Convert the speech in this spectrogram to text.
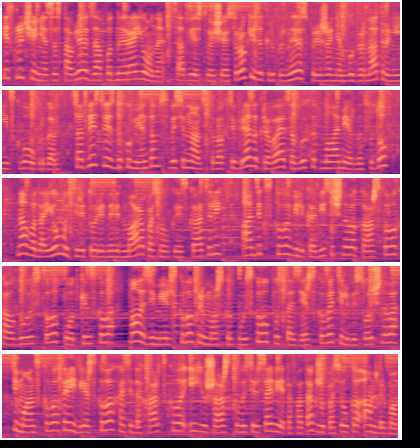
Исключение составляют западные районы. Соответствующие сроки закреплены распоряжением губернатора Ненецкого округа. В соответствии с документом с 18 октября закрывается выход маломерных судов на водоемы территории Наридмара, поселка Искателей, Андикского, Великовисочного, Карского, Колгуевского, Коткинского, Малоземельского, Приморско-Куйского, Пустозерского, Телевисочного, Тиманского, Риверского, Хасидахардского и Юшарского сельсоветов, а также поселка поселка Амдерма.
